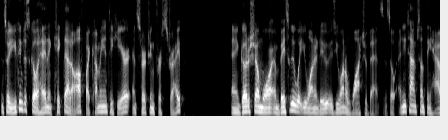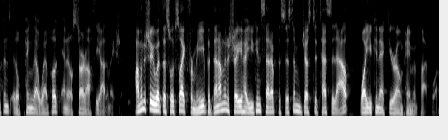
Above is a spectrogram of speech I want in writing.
And so you can just go ahead and kick that off by coming into here and searching for Stripe and go to show more. And basically, what you want to do is you want to watch events. And so anytime something happens, it'll ping that webhook and it'll start off the automation. I'm going to show you what this looks like for me, but then I'm going to show you how you can set up the system just to test it out while you connect your own payment platform.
